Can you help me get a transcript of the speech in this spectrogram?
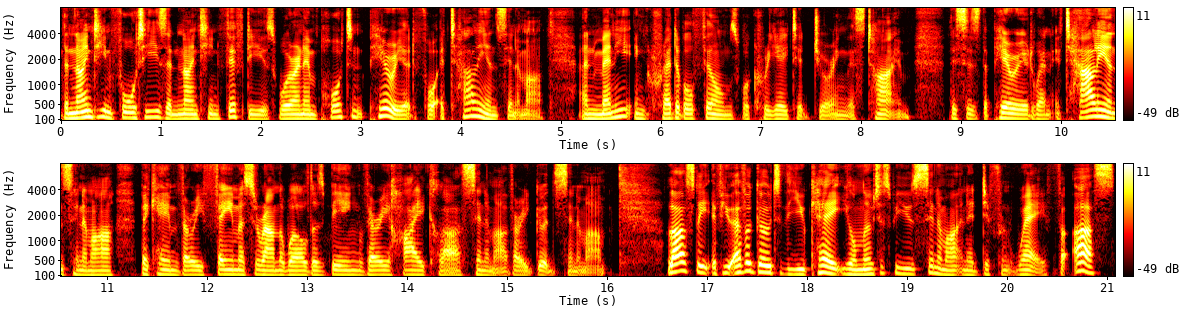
The 1940s and 1950s were an important period for Italian cinema, and many incredible films were created during this time. This is the period when Italian cinema became very famous around the world as being very high class cinema, very good cinema. Lastly, if you ever go to the UK, you'll notice we use cinema in a different way. For us,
